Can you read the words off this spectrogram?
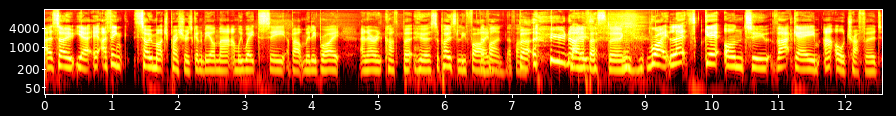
Uh, so yeah, it, I think so much pressure is going to be on that, and we wait to see about Millie Bright and Erin Cuthbert, who are supposedly fine. They're fine, they're fine. But who knows? Manifesting. Right, let's get on to that game at Old Trafford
